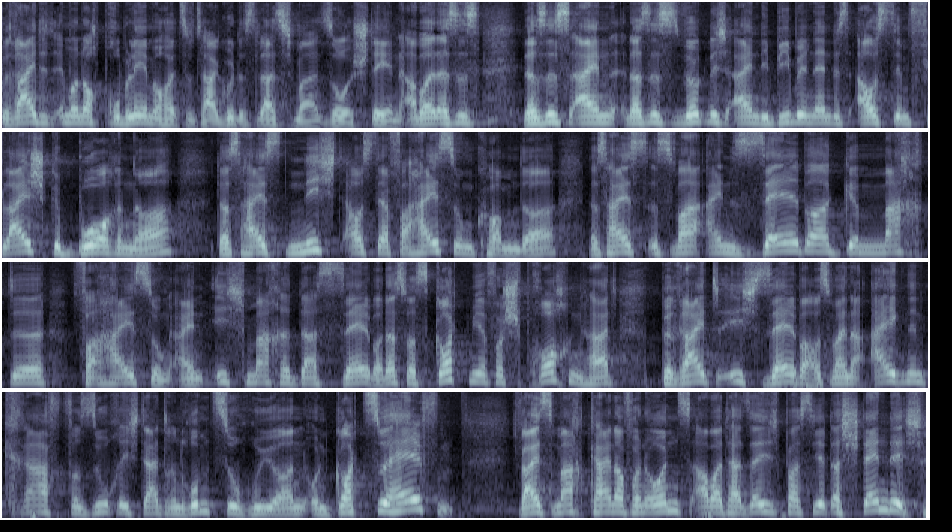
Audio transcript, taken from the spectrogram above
bereitet immer noch Probleme heutzutage. Gut, das lasse ich mal so stehen. Aber das ist, das ist, ein, das ist wirklich ein, die Bibel nennt es aus dem Fleisch geborener, das heißt nicht aus der Verheißung kommender. Das heißt, es war ein selber gemachte Verheißung, ein Ich mache das selber. Das, was Gott mir versprochen hat, bereite ich selber. Aus meiner eigenen Kraft versuche ich da drin rumzurühren und Gott zu helfen. Ich weiß, macht keiner von uns, aber tatsächlich passiert das ständig.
